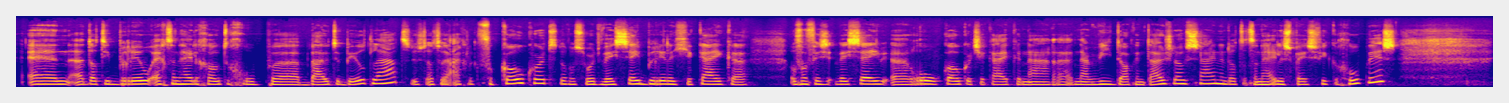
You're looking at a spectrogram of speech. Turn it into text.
En uh, dat die bril echt een hele grote groep buiten beeld laat. Dus dat we eigenlijk verkokerd door een soort wc-brilletje kijken. Of een wc-rolkokertje kijken naar, naar wie dak- en thuisloos zijn. En dat het een hele specifieke groep is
